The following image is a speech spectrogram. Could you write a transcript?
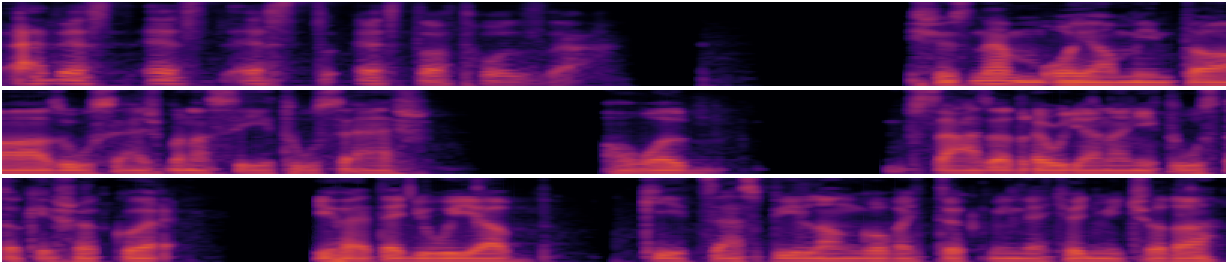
hát ezt, ezt, ezt, ezt ad hozzá. És ez nem olyan, mint az úszásban a szétúszás, ahol századra ugyanannyit úsztok, és akkor jöhet egy újabb 200 pillangó, vagy tök mindegy, hogy micsoda,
